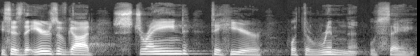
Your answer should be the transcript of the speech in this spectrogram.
He says, The ears of God strained to hear what the remnant was saying.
